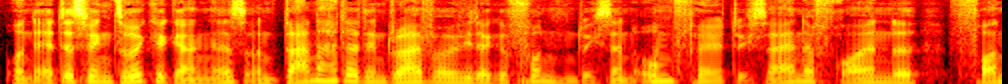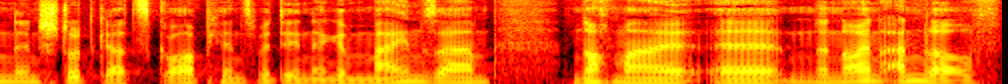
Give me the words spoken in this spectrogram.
Und er deswegen zurückgegangen ist und dann hat er den Drive aber wieder gefunden durch sein Umfeld, durch seine Freunde von den Stuttgart Scorpions, mit denen er gemeinsam nochmal äh, einen neuen Anlauf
